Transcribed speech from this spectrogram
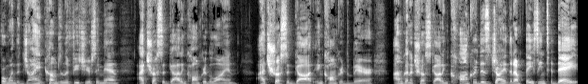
for when the giant comes in the future, you say, man, I trusted God and conquered the lion. I trusted God and conquered the bear. I'm going to trust God and conquer this giant that I'm facing today.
